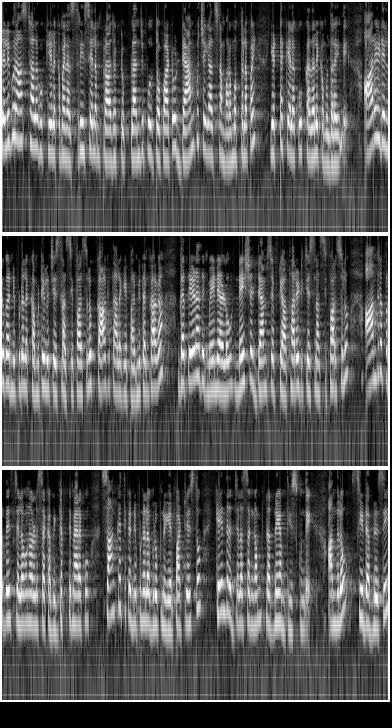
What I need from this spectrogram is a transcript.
తెలుగు రాష్ట్రాలకు కీలకమైన శ్రీశైలం ప్రాజెక్టు ప్లంజిపూల్తో పాటు డ్యాంకు చేయాల్సిన మరమ్మతులపై ఎట్టకేలకు కదలిక మొదలైంది. ఆరేడేళ్ళుగా నిపుణుల కమిటీలు చేసిన సిఫార్సులు కాగితాలకే పరిమితం కాగా గతేడాది మే నెలలో నేషనల్ డ్యాం సేఫ్టీ అథారిటీ చేసిన సిఫార్సులు ఆంధ్రప్రదేశ్ జలవనరుల శాఖ విజ్ఞప్తి మేరకు సాంకేతిక నిపుణుల గ్రూప్ను ఏర్పాటు చేస్తూ కేంద్ర జల సంఘం నిర్ణయం తీసుకుంది. అందులో సిడబ్ల్యూసి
